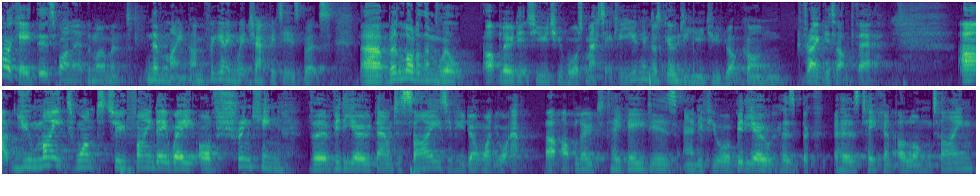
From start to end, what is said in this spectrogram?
Okay, this one at the moment, never mind. I'm forgetting which app it is, but, uh, but a lot of them will upload it to YouTube automatically. You can just go to youtube.com, drag it up there. Uh, you might want to find a way of shrinking the video down to size if you don't want your app, uh, upload to take ages and if your video has, has taken a long time.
